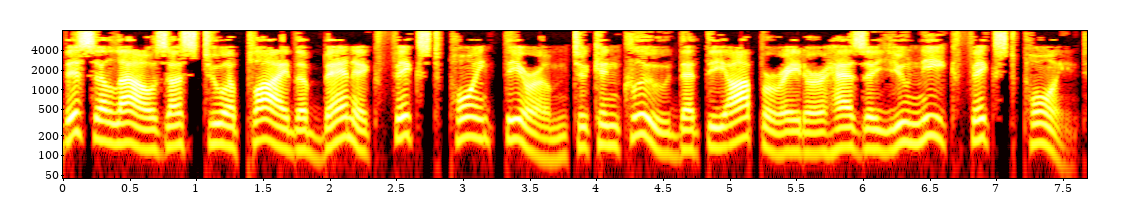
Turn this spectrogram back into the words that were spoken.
This allows us to apply the Banach fixed point theorem to conclude that the operator has a unique fixed point.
